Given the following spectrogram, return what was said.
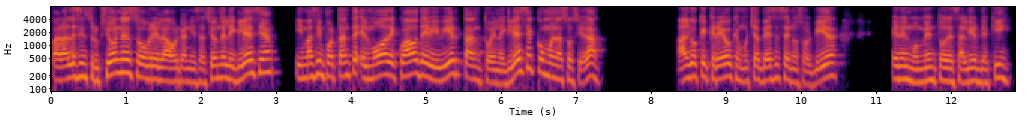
para darles instrucciones sobre la organización de la iglesia y, más importante, el modo adecuado de vivir tanto en la iglesia como en la sociedad. Algo que creo que muchas veces se nos olvida en el momento de salir de aquí,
